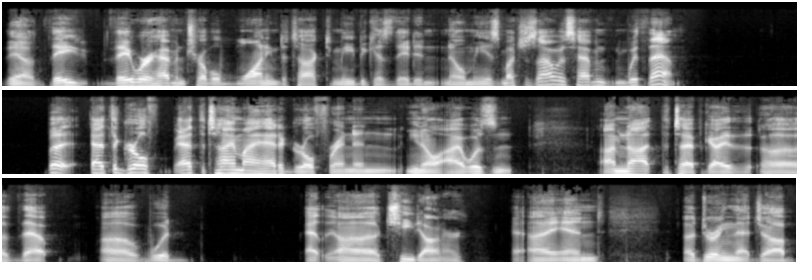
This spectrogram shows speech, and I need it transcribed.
You know, they they were having trouble wanting to talk to me because they didn't know me as much as I was having with them. But at the girl at the time, I had a girlfriend, and you know, I wasn't. I'm not the type of guy that, uh, that uh, would uh, cheat on her, uh, and uh, during that job,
